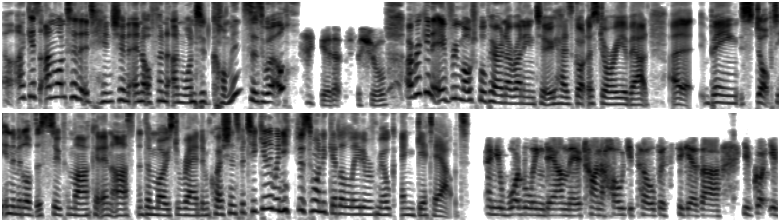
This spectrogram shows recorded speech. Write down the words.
uh, I guess, unwanted attention and often unwanted comments as well. Yeah, that's for sure. I reckon every multiple parent I run into has got a story about uh, being stopped in the middle of the supermarket and asked the most random questions, particularly when you just want to get a litre of milk and get out. And you're waddling down there trying to hold your pelvis together. You've got your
